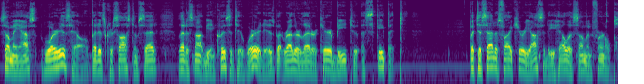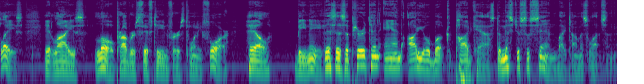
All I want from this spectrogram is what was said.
Some may ask, where is hell? But as Chrysostom said, let us not be inquisitive where it is, but rather let our care be to escape it. But to satisfy curiosity, hell is some infernal place. It lies low, Proverbs 15, verse 24. Hell beneath. This is a Puritan and audiobook podcast, The Mischiefs of Sin by Thomas Watson.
